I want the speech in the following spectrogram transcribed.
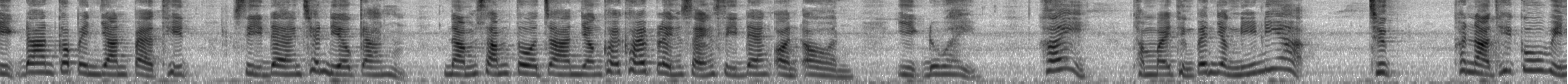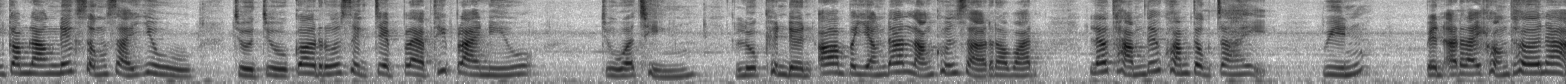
อีกด้านก็เป็นยันแปดทิศ สีแดงเช่นเดียวกันนำซ้ำตัวจานยังค่อยๆ เปล่งแสงสีแดงอ่อนๆ อีกด้วย เฮ้ยทำไมถึงเป็นอย่างนี้เนี่ย ชึก ขณะที่กู้หวินกำลังนึกสงสัยอยู่ จู่ๆก็รู้สึกเจ็บแปลบที่ปลายนิ้ว จัวฉิง ลุกขึ้นเดินอ้อมไปยังด้านหลังคุณสารวัตรแล้วถามด้วยความตกใจ หวิน เป็นอะไรของเธอน่ะ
